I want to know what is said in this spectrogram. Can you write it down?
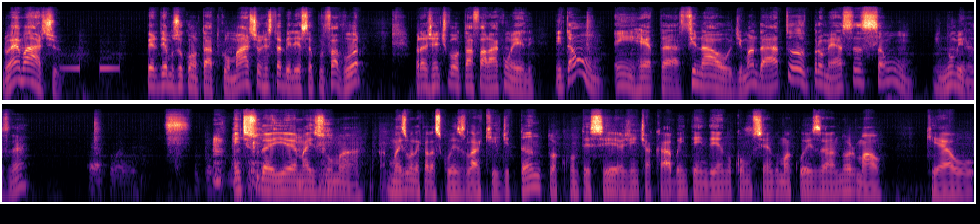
não é, Márcio? Perdemos o contato com o Márcio, restabeleça, por favor, para a gente voltar a falar com ele. Então, em reta final de mandato, promessas são inúmeras, né? É, Gente, isso daí é mais uma, mais uma daquelas coisas lá que de tanto acontecer a gente acaba entendendo como sendo uma coisa normal, que é o,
